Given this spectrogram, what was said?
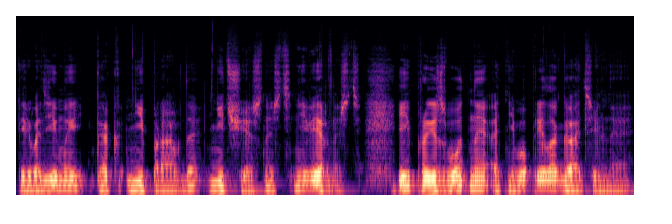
переводимый как неправда, нечестность, неверность, и производное от него прилагательное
